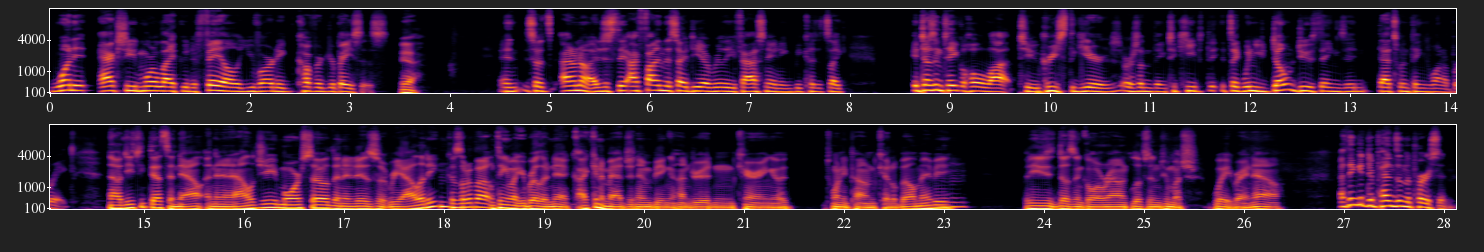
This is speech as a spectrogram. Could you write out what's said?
when it actually more likely to fail, you've already covered your bases. Yeah. And so it's I don't know. I just think I find this idea really fascinating because it's like it doesn't take a whole lot to grease the gears or something to keep the, it's like when you don't do things and that's when things want to break. Now, do you think that's anal- an analogy more so than it is a reality? Mm-hmm. Because what about thinking about your brother Nick? I can imagine him being 100 and carrying a 20 pound kettlebell, maybe, Mhm. but he doesn't go around lifting too much weight right now. I think it depends on the person.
